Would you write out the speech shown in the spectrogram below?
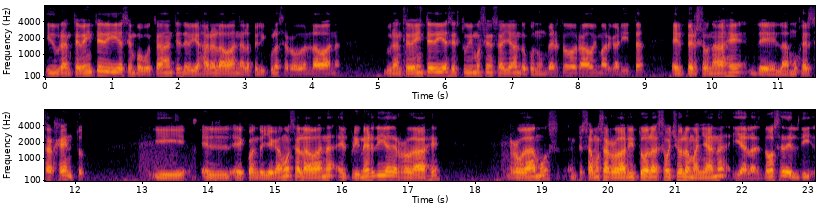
y durante 20 días en Bogotá, antes de viajar a La Habana, la película se rodó en La Habana, durante 20 días estuvimos ensayando con Humberto Dorado y Margarita el personaje de la mujer sargento. Y eh, cuando llegamos a La Habana, el primer día de rodaje, rodamos, empezamos a rodar y todas las 8 de la mañana y a las 12 del día,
